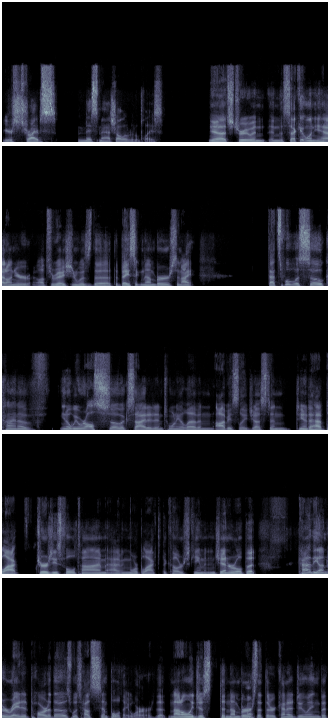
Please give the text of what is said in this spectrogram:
your stripes mismatch all over the place. Yeah, that's true. And and the second one you had on your observation was the the basic numbers, and I that's what was so kind of you know we were all so excited in 2011. Obviously, Justin, you know, to have black jerseys full time, adding more black to the color scheme in general, but kind of the underrated part of those was how simple they were. That not only just the numbers that they're kind of doing, but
